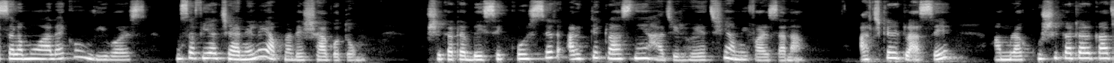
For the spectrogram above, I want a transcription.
আসসালামু আলাইকুম ভিউয়ার্স, মুসাফিয়া চ্যানেলে আপনাদের স্বাগতম। শিকাটা বেসিক কোর্সের আরেকটি ক্লাস নিয়ে হাজির হয়েছি আমি ফারজানা। আজকের ক্লাসে আমরা কুশি কাটার কাজ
